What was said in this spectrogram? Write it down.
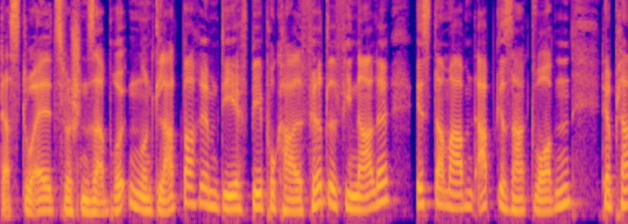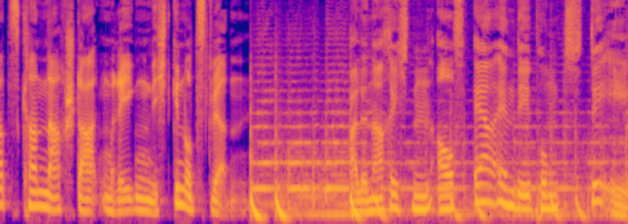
Das Duell zwischen Saarbrücken und Gladbach im DFB-Pokal Viertelfinale ist am Abend abgesagt worden. Der Platz kann nach starkem Regen nicht genutzt werden. Alle Nachrichten auf rnd.de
